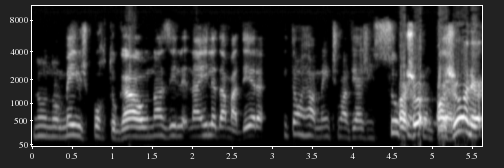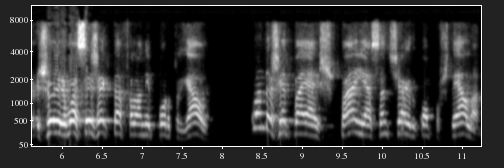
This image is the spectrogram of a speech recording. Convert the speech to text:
no, no meio de Portugal, nas ilha, na Ilha da Madeira. Então, realmente, uma viagem super. Ô, Júnior, Júnior, você já que está falando em Portugal, quando a gente vai à Espanha, a Santiago de Compostela,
